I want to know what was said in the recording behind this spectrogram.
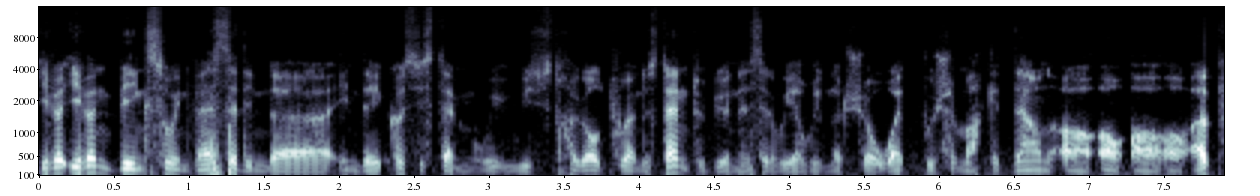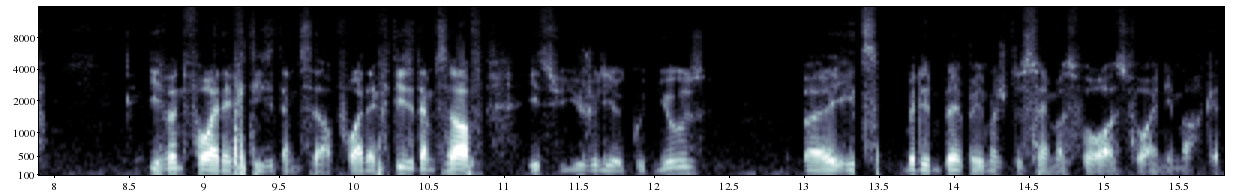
even even being so invested in the in the ecosystem, we, we struggle to understand. To be honest, and we are we're not sure what push the market down or, or, or, or up even for NFTs themselves. For NFTs themselves, it's usually a good news, but it's pretty, pretty much the same as for as for any market.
